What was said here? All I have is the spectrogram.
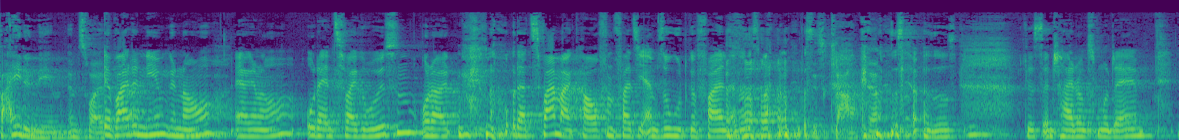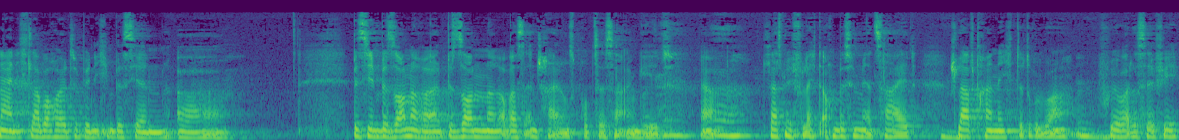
Beide nehmen im Zweifel. Ja, beide nehmen, genau. Ja, genau. Oder in zwei Größen oder, oder zweimal kaufen, falls sie einem so gut gefallen. Also das, war, das ist klar. Ja. Also das, das Entscheidungsmodell. Nein, ich glaube, heute bin ich ein bisschen, äh, bisschen besonderer, besonderer, was Entscheidungsprozesse angeht. Okay. Ja. ja. Ich lasse mir vielleicht auch ein bisschen mehr Zeit, mhm. schlaf drei Nächte drüber. Mhm. Früher war das sehr viel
